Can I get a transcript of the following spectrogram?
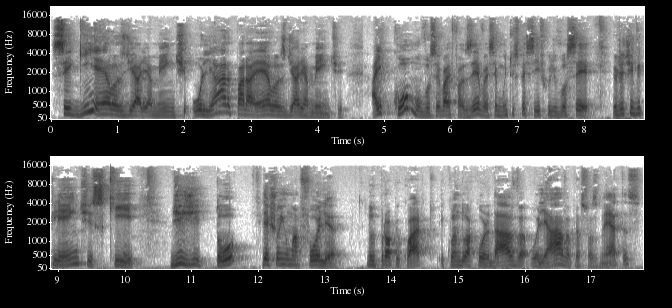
seguir elas diariamente, olhar para elas diariamente. Aí como você vai fazer vai ser muito específico de você. Eu já tive clientes que digitou, deixou em uma folha no próprio quarto e quando acordava olhava para suas metas.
